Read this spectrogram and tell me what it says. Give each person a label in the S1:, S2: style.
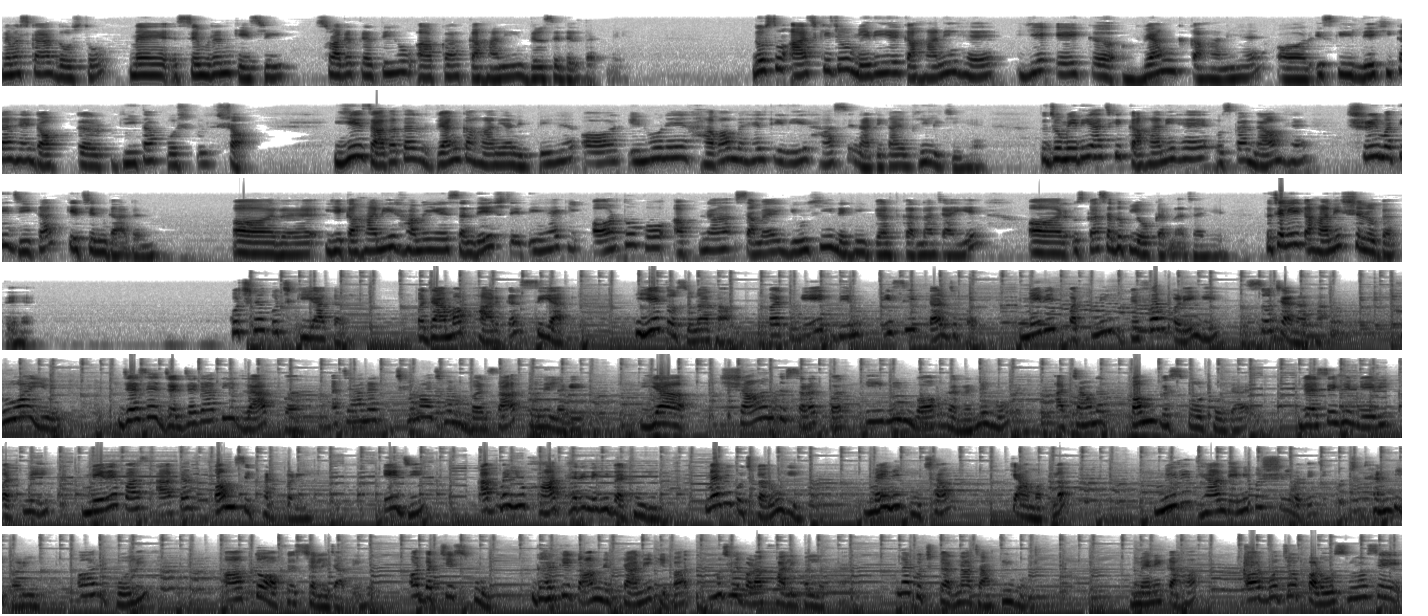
S1: नमस्कार दोस्तों, मैं सिमरन केसरी स्वागत करती हूँ आपका कहानी दिल से दिल तक में। दोस्तों, आज की जो मेरी ये कहानी है, ये एक व्यंग कहानी है और इसकी लेखिका है डॉक्टर गीता पुष्प शॉ। ये ज़्यादातर व्यंग कहानियाँ लिखती हैं और इन्होंने हवा महल के लिए हास्य नाटिकाएँ भी लिखी हैं। तो जो मेरी आज की कहानी है, उसका नाम है श्रीमती जी का किचन गार्डन। और ये कहानी हमें ये संदेश देती है कि औरतों को अपना समय यूँ ही नहीं व्यर्थ करना चाहिए और उसका सदुपयोग करना चाहिए। तो चलिए कहानी शुरू करते हैं। कुछ ना कुछ किया कर, पजामा फाड़ कर सिया कर। ये तो सुना था, पर एक दिन इसी तर्ज पर मेरी पत्नी बिफर पड़ेगी सोचा ना था। हुआ यू, जैसे जगजगाती रात पर अचानक झमाझम बरसात होने लगे। या शांत सड़क पर इवनिंग वॉक कर रहे हो, अचानक बम विस्फोट हो जाए। वैसे ही मेरी पत्नी मेरे पास आकर बम से फट पड़ी। ए जी, अब मैं यूँ हाथ धरे नहीं बैठूँगी। मैं भी कुछ करूँगी। मैंने पूछा, क्या मतलब? मेरे ध्यान देने पर श्रीमती जी कुछ ठंडी पड़ी और बोली, आप तो ऑफ़िस चले जाते हो और बच्चे स्कूल घर के काम निपटाने के बाद मुझे बड़ा खालीपन लगता है। मैं कुछ करना चाहती हूँ। मैंने कहा, और वो जो पड़ोसियों से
